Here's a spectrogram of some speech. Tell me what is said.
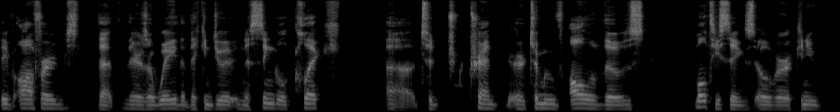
they've offered that there's a way that they can do it in a single click uh, to or to move all of those multi sigs over. Can you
